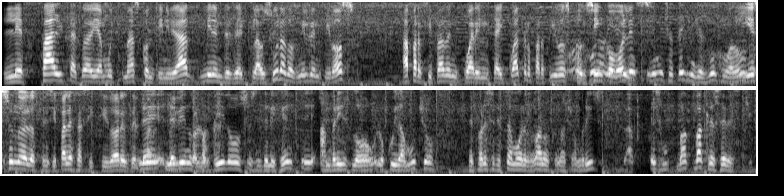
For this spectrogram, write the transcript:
Le falta todavía much- más continuidad. Miren, desde el clausura 2022 ha participado en 44 partidos con Juega 5 bien, goles Tiene mucha técnica, es buen jugador. y es uno de los principales asistidores del, lee del bien los partidos, es inteligente. Ambriz lo, lo cuida mucho. Me parece que está en buenas manos con Nacho Ambriz. Es va, va a crecer ese chico.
